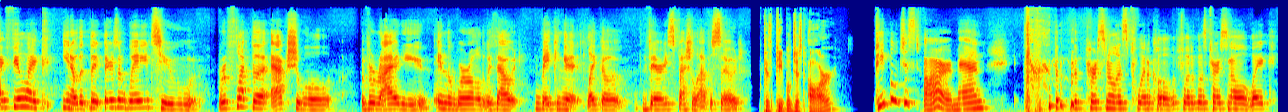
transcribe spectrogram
I feel like, you know, that there's a way to reflect the actual variety in the world without making it like a very special episode. Because people just are. People just are, man. the, the personal is political, the political is personal. Like,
